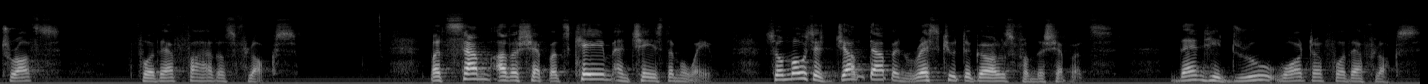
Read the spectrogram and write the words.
troughs for their father's flocks. But some other shepherds came and chased them away. So Moses jumped up and rescued the girls from the shepherds. Then he drew water for their flocks.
